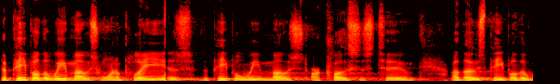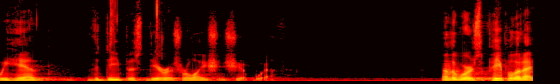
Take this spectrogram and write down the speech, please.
the people that we most want to please, the people we most are closest to, are those people that we have the deepest, dearest relationship with. In other words, the people that I,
